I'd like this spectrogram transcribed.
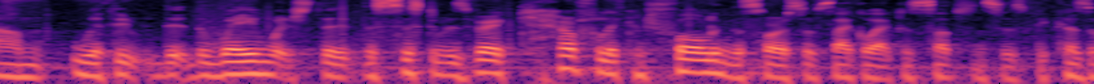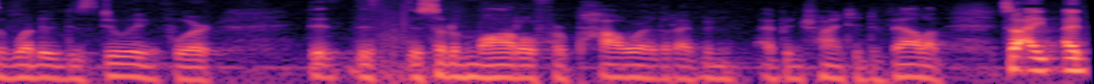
um, with the, the, the, way in which the, the system is very carefully controlling the source of psychoactive substances because of what it is doing for the, the, the, sort of model for power that I've been, I've been trying to develop. So I, I,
